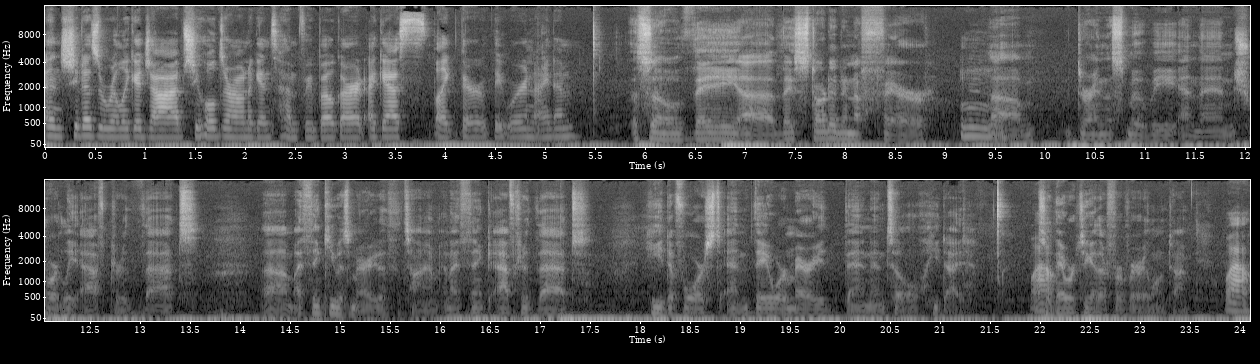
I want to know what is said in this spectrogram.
And she does a really good job. She holds her own against Humphrey Bogart. I guess like they're they were an item. So they uh, they started an affair Mm. um, during this movie, and then shortly after that, um, I think he was married at the time, and I think after that, he divorced, and they were married then until he died. Wow. So they were together for a very long time. Wow,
